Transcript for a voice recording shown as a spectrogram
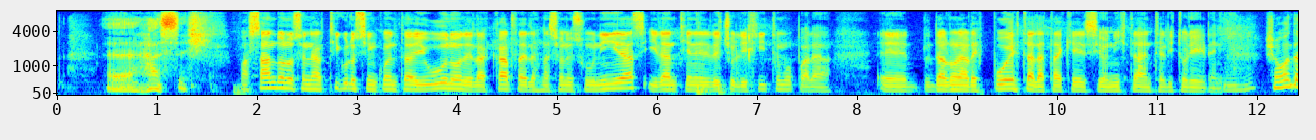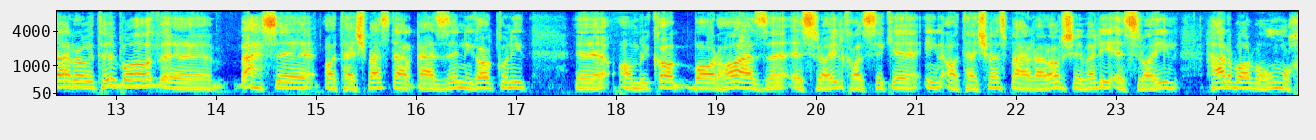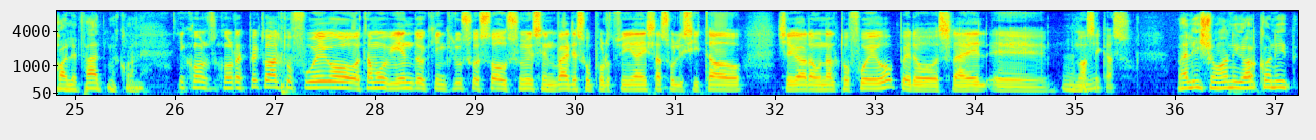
هستش. Basándonos en el artículo 51 de la Carta de las Naciones Unidas, Irán tiene derecho legítimo para eh, dar una respuesta al ataque sionista en territorio iraní. شما در رابطه با اه، بحث آتش بس در غزه نگاه کنید اه، آمریکا بارها از اسرائیل خواسته که این آتش بس برقرار شه ولی اسرائیل هر بار با اون مخالفت میکنه Y con, respecto al alto fuego, estamos viendo que incluso Estados Unidos en varias oportunidades ha solicitado llegar a un alto fuego, pero Israel eh, no hace caso. ولی شما نگاه کنید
